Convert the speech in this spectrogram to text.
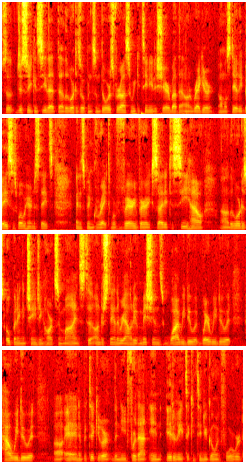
So just so you can see that uh, the Lord has opened some doors for us, and we continue to share about that on a regular, almost daily basis while we're here in the States, and it's been great. We're very, very excited to see how uh, the Lord is opening and changing hearts and minds to understand the reality of missions, why we do it, where we do it, how we do it, uh, and in particular the need for that in Italy to continue going forward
